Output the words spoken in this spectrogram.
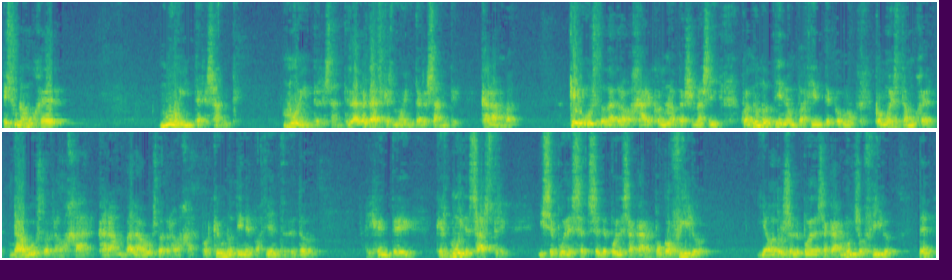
Es una mujer muy interesante, muy interesante. La verdad es que es muy interesante, caramba. Qué gusto da trabajar con una persona así. Cuando uno tiene un paciente como, como esta mujer, da gusto trabajar, caramba, da gusto trabajar, porque uno tiene pacientes de todo. Hay gente que es muy desastre y se, puede, se le puede sacar poco filo y a otros se le puede sacar mucho filo. ¿eh?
